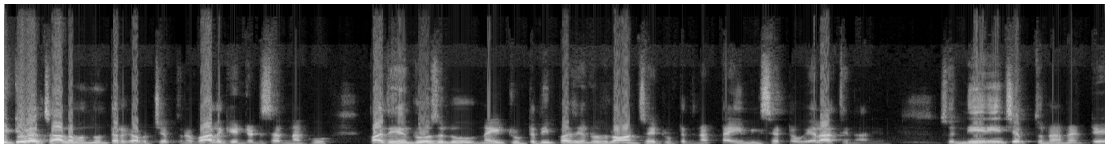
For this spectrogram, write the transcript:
ఐటీ వాళ్ళు చాలా మంది ఉంటారు కాబట్టి చెప్తున్నారు వాళ్ళకి ఏంటంటే సార్ నాకు పదిహేను రోజులు నైట్ ఉంటుంది పదిహేను రోజులు ఆన్ సైట్ ఉంటుంది నాకు టైమింగ్ సెట్ అవ్వు ఎలా తినాలి అని. సో నేనేం చెప్తున్నానంటే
